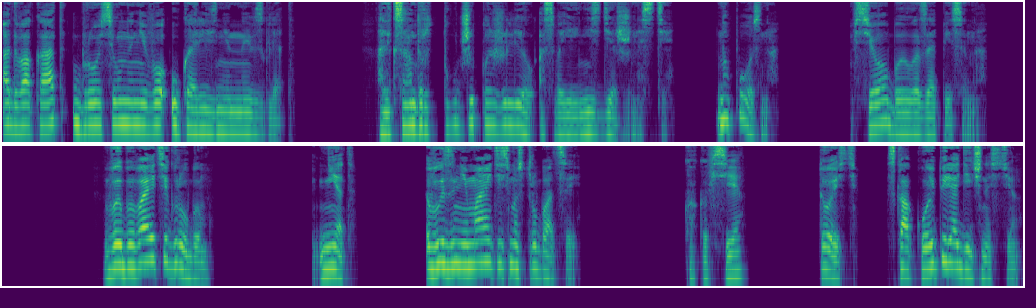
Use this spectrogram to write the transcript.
Адвокат бросил на него укоризненный взгляд. Александр тут же пожалел о своей несдержанности. Но поздно. Все было записано. «Вы бываете грубым?» «Нет. Вы занимаетесь мастурбацией?» «Как и все. То есть, с какой периодичностью?»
